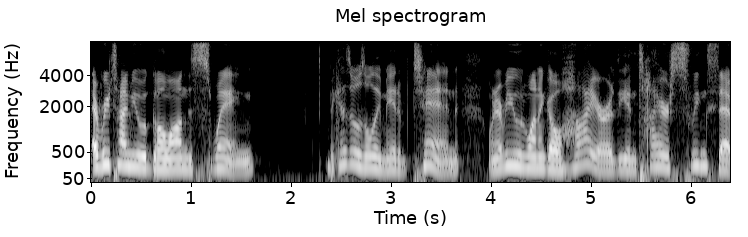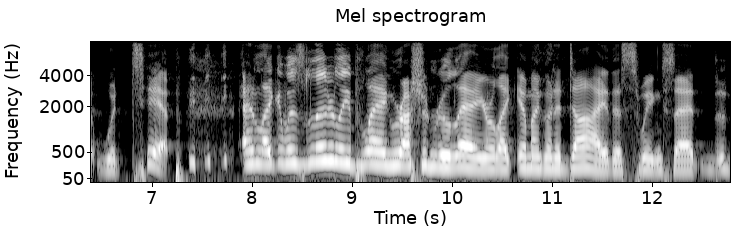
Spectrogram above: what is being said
every time you would go on the swing. Because it was only made of tin, whenever you would want to go higher, the entire swing set would tip. and like it was literally playing Russian roulette. You're like, am I going to die this swing set d-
